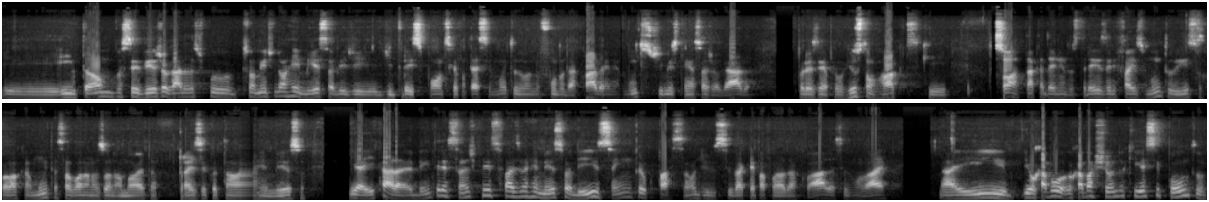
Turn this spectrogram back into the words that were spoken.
E, então você vê jogadas, tipo, principalmente no arremesso ali de, de três pontos, que acontece muito no, no fundo da quadra, né? muitos times têm essa jogada. Por exemplo, o Houston Rockets, que só ataca da linha dos três, ele faz muito isso, coloca muito essa bola na zona morta para executar um arremesso. E aí, cara, é bem interessante que eles fazem um arremesso ali sem preocupação de se vai cair para fora da quadra, se não vai. Aí eu acabo, eu acabo achando que esse ponto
